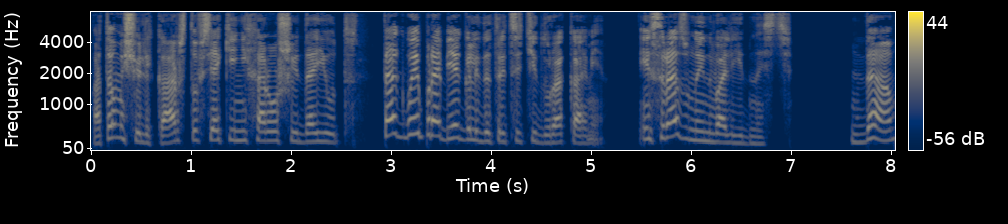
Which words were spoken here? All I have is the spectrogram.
Потом еще лекарства всякие нехорошие дают. Так бы и пробегали до тридцати дураками. И сразу на инвалидность. Да,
